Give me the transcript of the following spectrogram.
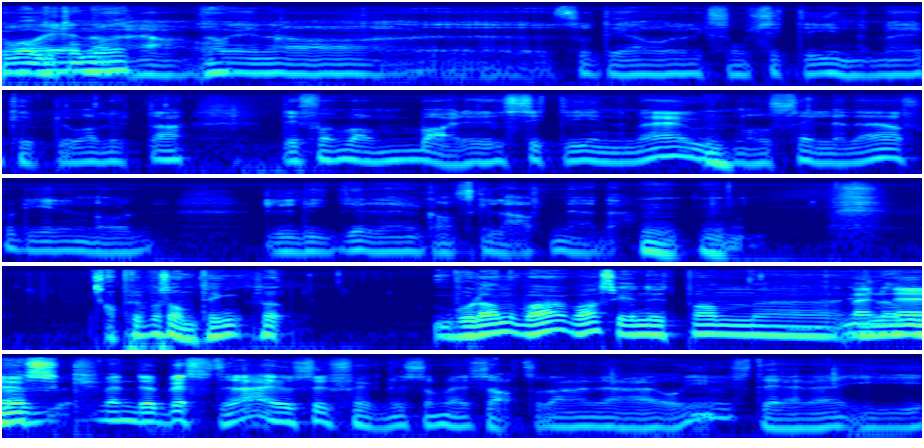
valutaene der. ja, og en av, så det å liksom sitte inne med kryptovaluta, det får man bare sitte inne med uten å selge det, fordi det nå ligger ganske lavt nede. Apropos sånne ting, så hvordan, hva, hva synet ditt på han uh, Men, Elon eh, Musk? men det beste er jo selvfølgelig, som jeg sa til deg, det er å investere i,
